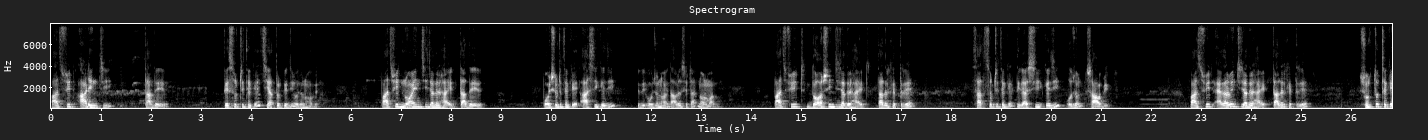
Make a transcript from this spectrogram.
পাঁচ ফিট আট ইঞ্চি তাদের তেষট্টি থেকে ছিয়াত্তর কেজি ওজন হবে। পাঁচ ফিট নয় ইঞ্চি যাদের হাইট তাদের পঁয়ষট্টি থেকে আশি কেজি যদি ওজন হয় তাহলে সেটা নর্মাল পাঁচ ফিট দশ ইঞ্চি যাদের হাইট তাদের ক্ষেত্রে সাতষট্টি থেকে তিরাশি কেজি ওজন স্বাভাবিক। পাঁচ ফিট এগারো ইঞ্চি যাদের হাইট তাদের ক্ষেত্রে সত্তর থেকে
